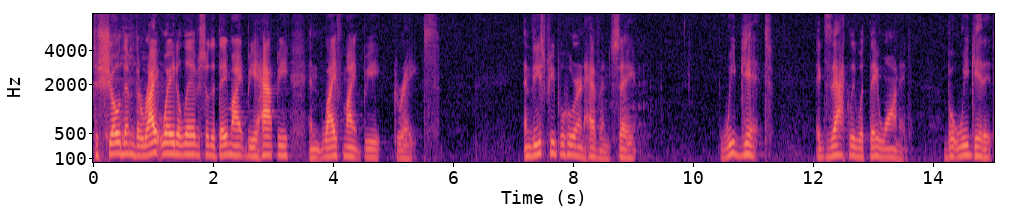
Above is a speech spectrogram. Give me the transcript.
to show them the right way to live so that they might be happy and life might be great. And these people who are in heaven say, We get exactly what they wanted, but we get it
